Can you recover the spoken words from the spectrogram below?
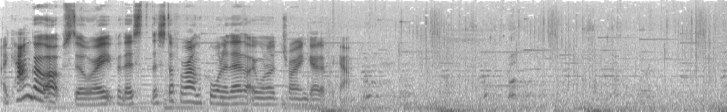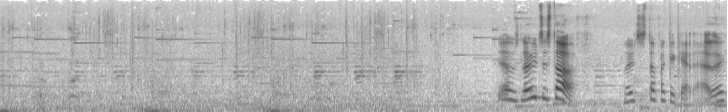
I can go up still, right? But there's there's stuff around the corner there that I want to try and get if I can. Yeah, there's loads of stuff. Loads of stuff I could get there, look.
